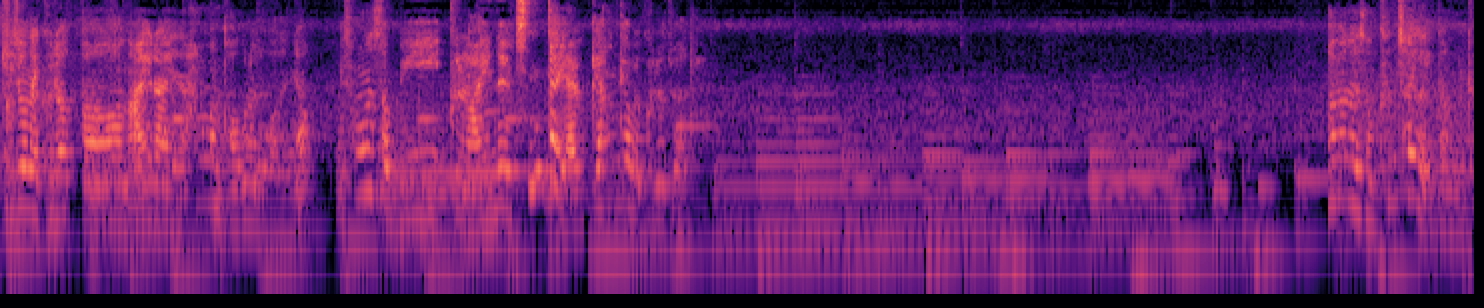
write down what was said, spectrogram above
기존에 그렸던 아이라인을 한 번 더 그려주거든요. 이 속눈썹 위 그 라인을 진짜 얇게 한 겹을 그려줘야 돼요. 화면에선 큰 차이가 있답니다.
